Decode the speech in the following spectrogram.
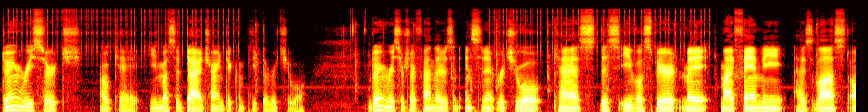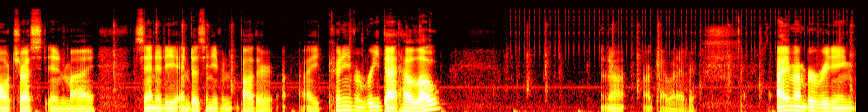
Doing research. Okay, he must have died trying to complete the ritual. Doing research, I found there's an incident ritual cast. This evil spirit may my family has lost all trust in my sanity and doesn't even bother. I couldn't even read that. Hello? No, okay, whatever. I remember reading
